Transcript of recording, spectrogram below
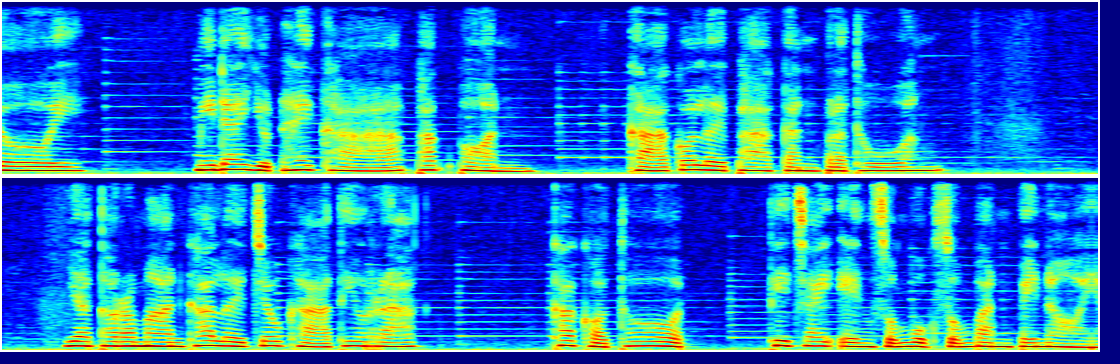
โดยมิได้หยุดให้ขาพักผ่อน ขาก็เลยพากันประท้วง อย่าทรมานข้าเลยเจ้าขาที่รัก ข้าขอโทษที่ใจเองสมบุกสมบันไปหน่อย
